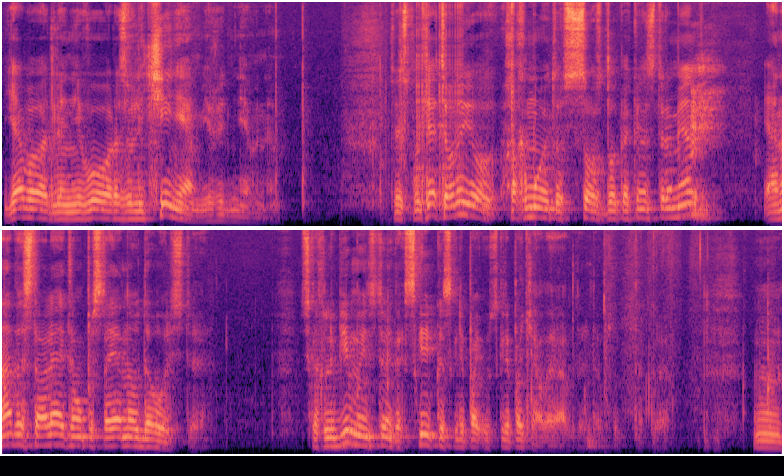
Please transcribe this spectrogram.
Я была для него развлечением ежедневным. То есть, получается, он ее, хохму эту создал как инструмент, и она доставляет ему постоянное удовольствие. То есть, как любимый инструмент, как скрипка скрипа, у скрипача, правда, там что-то такое.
